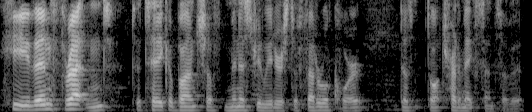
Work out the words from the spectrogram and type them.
He then threatened to take a bunch of ministry leaders to federal court. Doesn't, don't try to make sense of it.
